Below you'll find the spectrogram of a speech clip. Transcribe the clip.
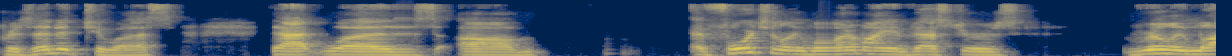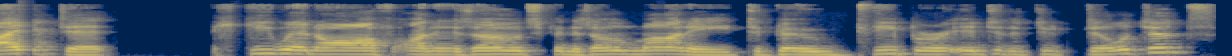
presented to us that was um, unfortunately one of my investors really liked it. He went off on his own, spent his own money to go deeper into the due diligence,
